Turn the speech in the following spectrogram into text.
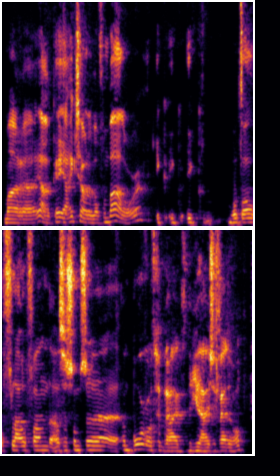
Maar uh, ja, oké, ja, ik zou er wel van balen hoor. Ik, ik, ik word al flauw van als er soms uh, een boor wordt gebruikt drie huizen verderop.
